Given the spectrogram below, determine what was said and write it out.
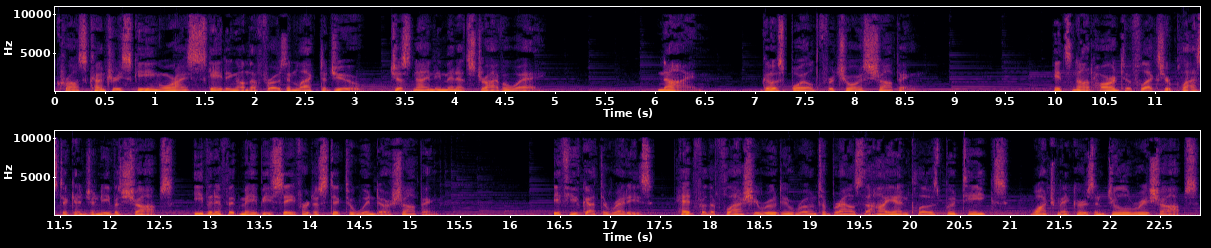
cross-country skiing or ice skating on the frozen Lac de Joux, just 90 minutes drive away. 9. Go spoiled for choice shopping. It's not hard to flex your plastic in Geneva's shops, even if it may be safer to stick to window shopping. If you've got the readies, head for the flashy Rue du Rhône to browse the high-end clothes boutiques, watchmakers and jewelry shops,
